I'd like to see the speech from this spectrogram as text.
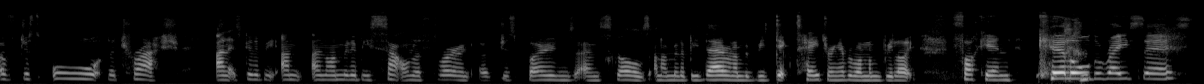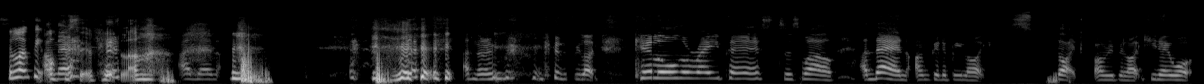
of just all the trash, and it's going to be and and I'm going to be sat on a throne of just bones and skulls, and I'm going to be there, and I'm going to be dictating everyone. I'm going to be like, fucking kill all the racists, You're like the And then- opposite of Hitler. and then and then I'm going to be like, kill all the rapists as well. And then I'm going to be like, like I'm going to be like, you know what?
